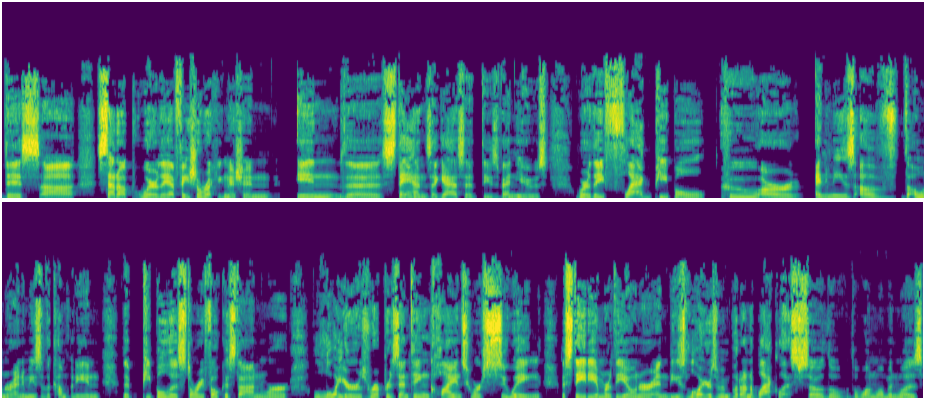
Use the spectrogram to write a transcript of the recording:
this uh, setup where they have facial recognition in the stands, I guess, at these venues where they flag people who are enemies of the owner, enemies of the company. And the people the story focused on were lawyers representing clients who are suing the stadium or the owner. And these lawyers have been put on a blacklist. So the, the one woman was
